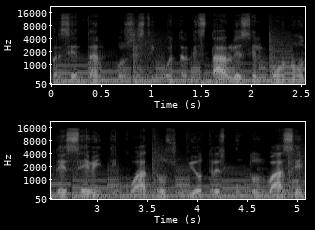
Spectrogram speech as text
presentan, pues se encuentran estables. El bono DC24 subió 3 puntos base.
